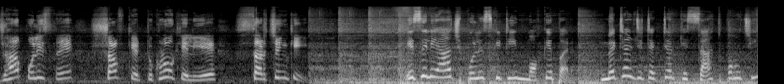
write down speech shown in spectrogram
जहाँ पुलिस ने शव के टुकड़ों के लिए सर्चिंग की। इसीलिए आज पुलिस की टीम मौके पर मेटल डिटेक्टर के साथ पहुँची।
